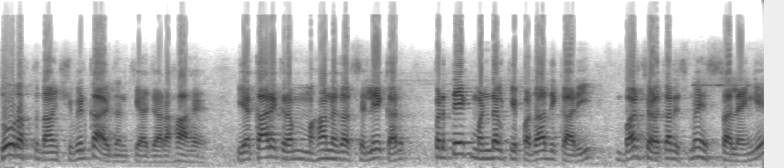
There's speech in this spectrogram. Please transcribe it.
दो रक्तदान शिविर का आयोजन किया जा रहा है। यह कार्यक्रम महानगर से लेकर प्रत्येक मंडल के पदाधिकारी बढ़ चढ़कर इसमें हिस्सा लेंगे।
